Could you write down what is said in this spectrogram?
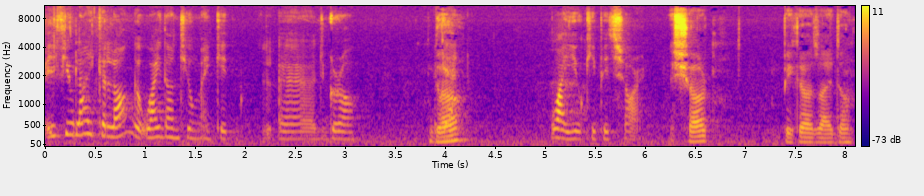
If you like a long, why don't you make it uh, grow? Girl, Again. Why you keep it short? short because I don't,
